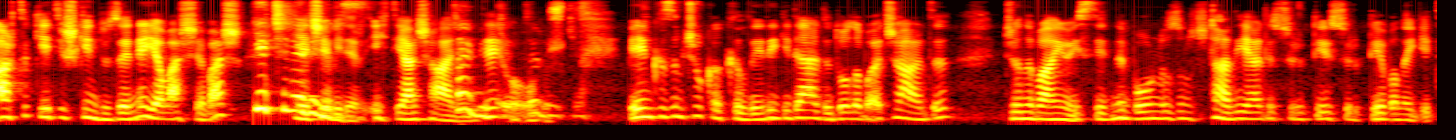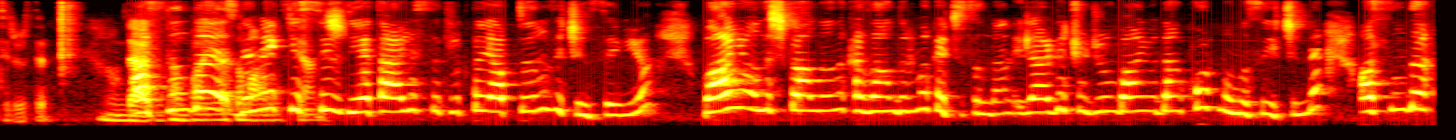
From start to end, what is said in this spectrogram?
artık yetişkin düzenine yavaş yavaş geçebilir. İhtiyaç halinde Tabii ki, olur. tabii ki. Benim kızım çok akıllıydı. Giderdi dolabı açardı. Canı banyo istediğinde bornozunu tutardı yerde sürükleye sürükleye bana getirirdi. Hmm, derdi, "Tam Aslında demek ki gelmiş." siz yeterli sıklıkta yaptığınız için seviyor. Banyo alışkanlığını kazandırmak açısından ileride çocuğun banyodan korkmaması için de aslında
